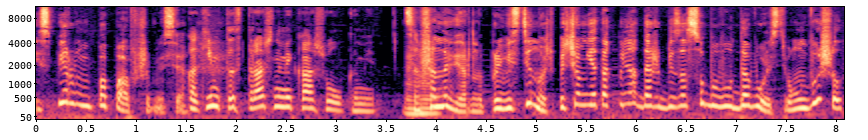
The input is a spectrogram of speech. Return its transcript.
и с первыми попавшимися. Какими-то страшными кошелками. Совершенно верно. Провести ночь. Причем, я так поняла, даже без особого удовольствия. Он вышел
